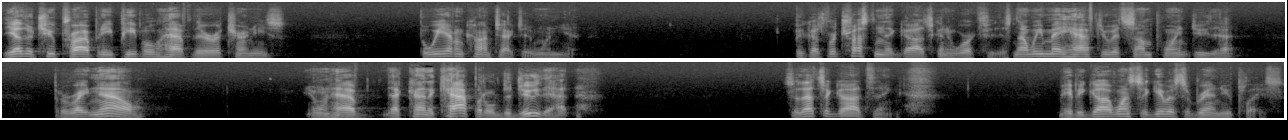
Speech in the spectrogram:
The other two property people have their attorneys, but we haven't contacted one yet because we're trusting that God's going to work through this. Now, we may have to at some point do that, but right now, you don't have that kind of capital to do that. So that's a God thing. Maybe God wants to give us a brand new place,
